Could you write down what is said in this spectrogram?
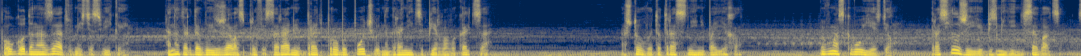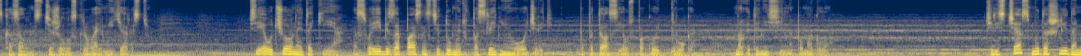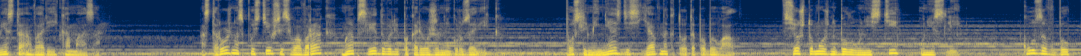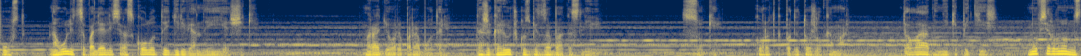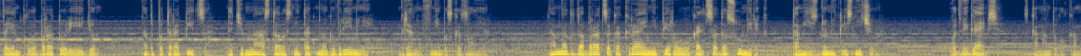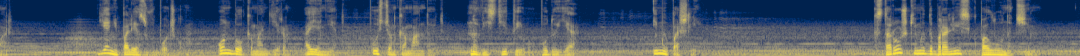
«Полгода назад вместе с Викой. Она тогда выезжала с профессорами брать пробы почвы на границе Первого кольца. А что, в этот раз с ней не поехал?» В Москву ездил. Просил же ее без меня не соваться, сказал он с тяжело скрываемой яростью. Все ученые такие, о своей безопасности думают в последнюю очередь. Попытался я успокоить друга, но это не сильно помогло. Через час мы дошли до места аварии КАМАЗа. Осторожно спустившись во враг, мы обследовали покореженный грузовик. После меня здесь явно кто-то побывал. Все, что можно было унести, унесли. Кузов был пуст, на улице валялись расколотые деревянные ящики. Мародеры поработали. Даже горючку с бензобака слили. «Суки!» — коротко подытожил комар. «Да ладно, не кипятись. Мы все равно на стоянку лаборатории идем. Надо поторопиться. До темна осталось не так много времени», — глянув в небо, сказал я. «Нам надо добраться к окраине первого кольца до сумерек. Там есть домик лесничего». «Выдвигаемся», — скомандовал комар. Я не полез в бочку. Он был командиром, а я нет. Пусть он командует. Но вести-то его буду я. И мы пошли. К сторожке мы добрались к полуночи.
